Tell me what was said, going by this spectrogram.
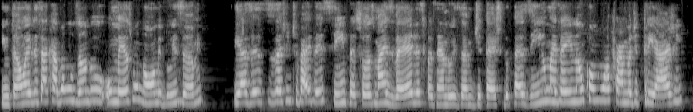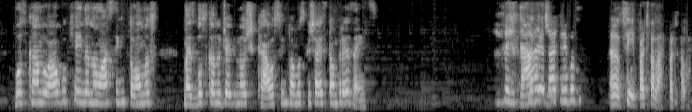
então eles acabam usando o mesmo nome do exame. E às vezes a gente vai ver sim pessoas mais velhas fazendo o exame de teste do pezinho, mas aí não como uma forma de triagem, buscando algo que ainda não há sintomas, mas buscando diagnosticar os sintomas que já estão presentes. Verdade. Na verdade, você... ah, sim, pode falar, pode falar.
